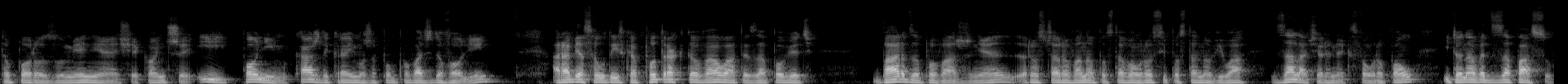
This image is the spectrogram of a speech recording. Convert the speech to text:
to porozumienie się kończy i po nim każdy kraj może pompować do woli. Arabia Saudyjska potraktowała tę zapowiedź bardzo poważnie. Rozczarowana postawą Rosji postanowiła zalać rynek swą ropą i to nawet z zapasów.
